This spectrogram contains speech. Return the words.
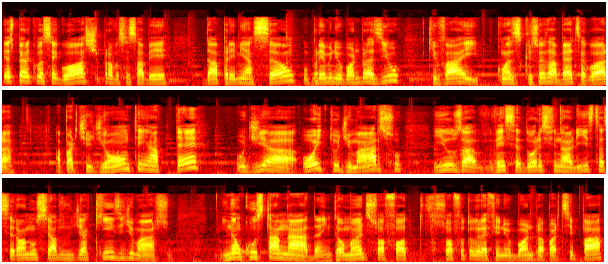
Eu espero que você goste, para você saber da premiação, o Prêmio Newborn Brasil, que vai com as inscrições abertas agora a partir de ontem até o dia 8 de março e os vencedores finalistas serão anunciados no dia 15 de março. E não custa nada, então mande sua, foto, sua fotografia newborn para participar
